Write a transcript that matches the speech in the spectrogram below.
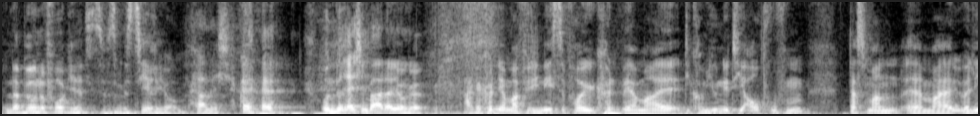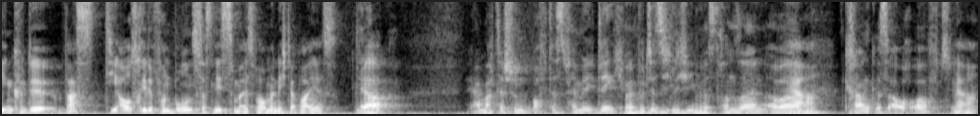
in der Birne vorgeht. Das ist ein Mysterium. Herrlich. Unberechenbar, der Junge. Aber wir könnten ja mal für die nächste Folge, könnten wir ja mal die Community aufrufen, dass man äh, mal überlegen könnte, was die Ausrede von Bones das nächste Mal ist, warum er nicht dabei ist. Ja. Er macht ja schon oft das Family-Ding. Ich meine, wird ja sicherlich irgendwas dran sein, aber Ja. krank ist er auch oft. Ja,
